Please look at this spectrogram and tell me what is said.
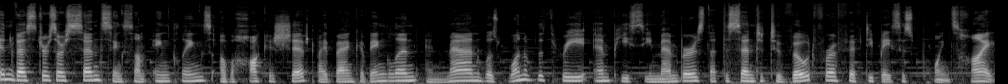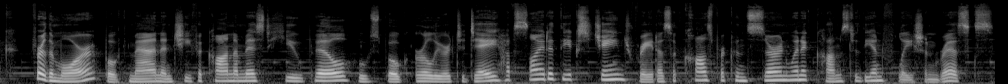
Investors are sensing some inklings of a hawkish shift by the Bank of England, and Mann was one of the three MPC members that dissented to vote for a 50 basis points hike. Furthermore, both Mann and chief economist Hugh Pill, who spoke earlier today, have cited the exchange rate as a cause for concern when it comes to the inflation risks.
